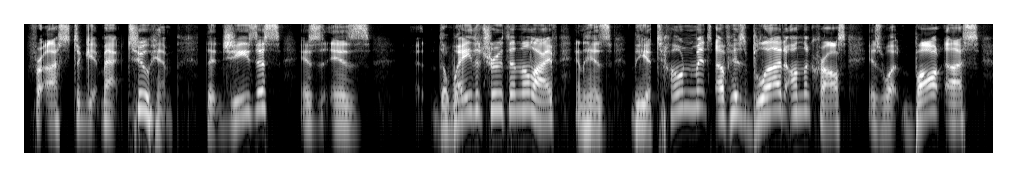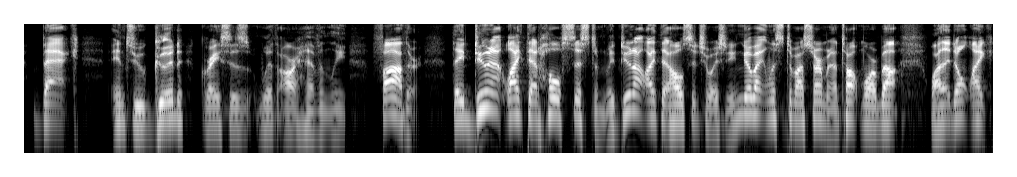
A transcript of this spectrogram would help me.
for us to get back to him. That Jesus is is the way, the truth, and the life, and his the atonement of his blood on the cross is what bought us back into good graces with our heavenly Father. They do not like that whole system. They do not like that whole situation. You can go back and listen to my sermon. I talk more about why they don't like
